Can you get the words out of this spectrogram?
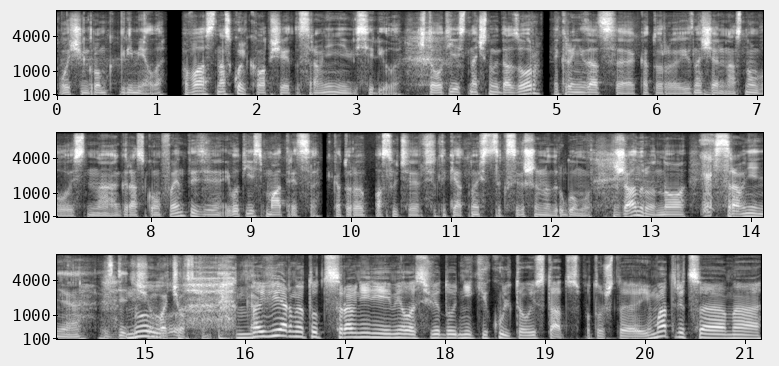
очень громко гремела. Вас насколько вообще это сравнение веселило? Что вот есть «Ночной дозор», экранизация, которая изначально основывалась на городском фэнтези, и вот есть «Матрица», которая, по сути, все-таки относится к совершенно другому жанру, но сравнение с детищем ну, Вачовским. Наверное, тут сравнение имелось в виду некий культовый статус, потому что и «Матрица», она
